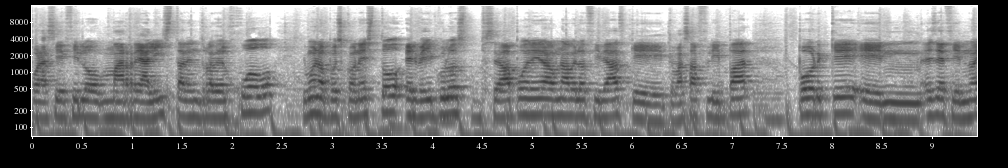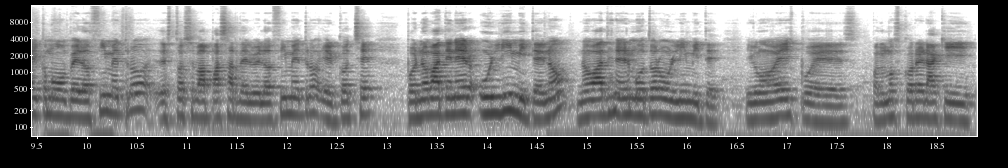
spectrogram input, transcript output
por así decirlo, más realista dentro del juego. Y bueno, pues con esto el vehículo se va a poner a una velocidad que, vas a flipar porque, es decir, no hay como velocímetro, esto se va a pasar del velocímetro y el coche pues no va a tener un límite, ¿no? No va a tener el motor un límite. Y como veis, pues podemos correr aquí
